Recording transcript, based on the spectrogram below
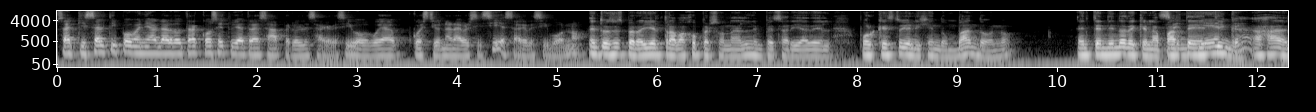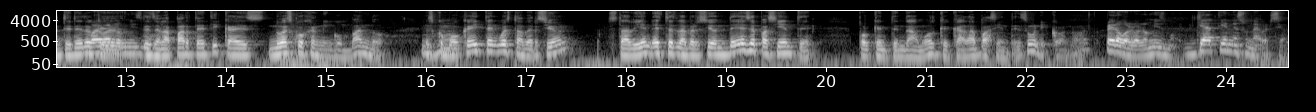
O sea, quizá el tipo venía a hablar de otra cosa y tú ya traes, ah, pero él es agresivo, voy a cuestionar a ver si sí es agresivo o no. Entonces, pero ahí el trabajo personal empezaría del por qué estoy eligiendo un bando, ¿no? Entendiendo de que la parte ética, ajá, entendiendo Vuelvo que desde la parte ética es no escoger ningún bando. Es como, ok, tengo esta versión, está bien, esta es la versión de ese paciente, porque entendamos que cada paciente es único, ¿no? Pero vuelvo a lo mismo, ya tienes una versión.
